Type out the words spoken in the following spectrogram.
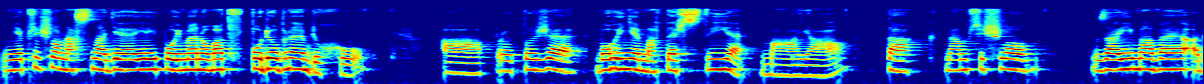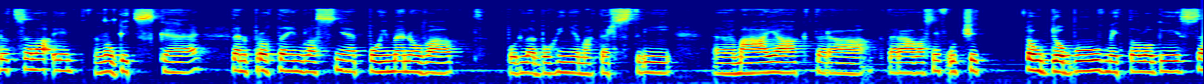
mně přišlo na snadě jej pojmenovat v podobném duchu. A protože bohyně mateřství je Mája, tak nám přišlo zajímavé a docela i logické ten protein vlastně pojmenovat podle bohyně mateřství eh, Mája, která, která vlastně v určitém tou dobu v mytologii se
